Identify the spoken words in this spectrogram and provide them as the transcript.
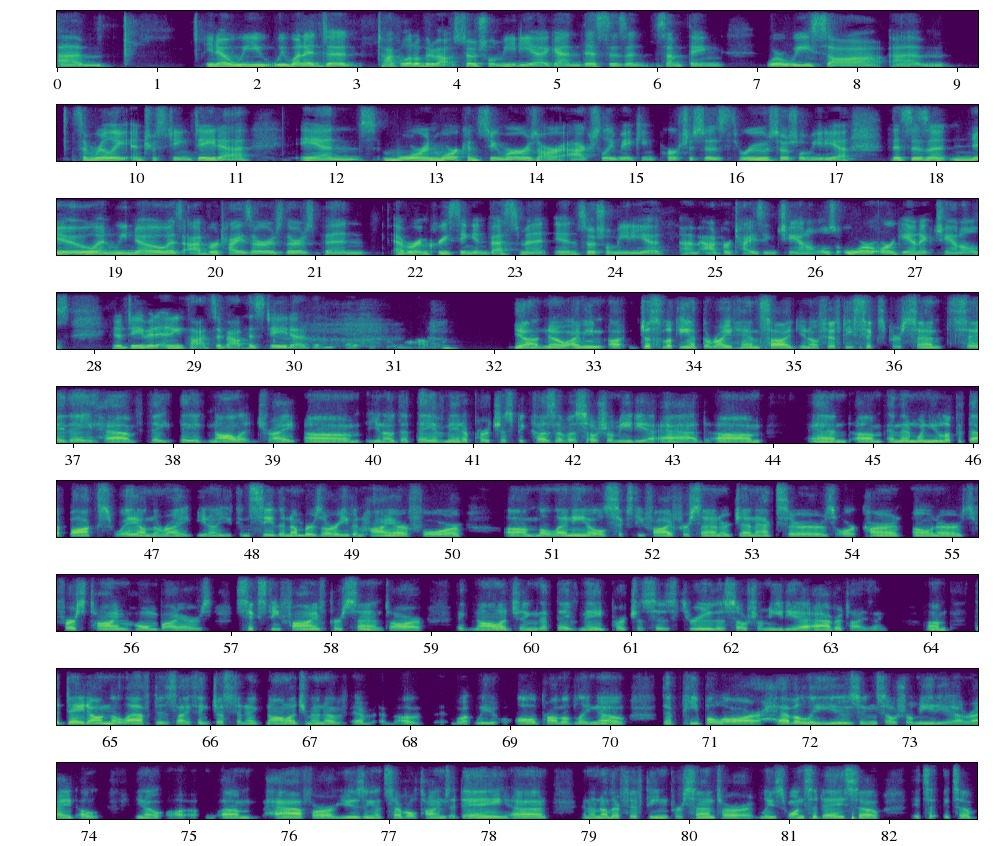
Um, you know, we we wanted to talk a little bit about social media. Again, this isn't something where we saw um, some really interesting data and more and more consumers are actually making purchases through social media. This isn't new, and we know as advertisers there's been ever increasing investment in social media um, advertising channels or organic channels. You know, David, any thoughts about this data that you'd like to point out? Yeah, no, I mean, uh, just looking at the right-hand side, you know, 56% say they have, they they acknowledge, right, um, you know, that they have made a purchase because of a social media ad. Um, and um, and then when you look at that box way on the right, you know, you can see the numbers are even higher for um, millennials, 65%, or Gen Xers, or current owners. First-time home buyers, 65% are acknowledging that they've made purchases through the social media advertising. Um, the data on the left is, I think, just an acknowledgement of, of, what we all probably know, that people are heavily using social media, right? Uh, you know, uh, um, half are using it several times a day, and, and another 15% are at least once a day. So it's a, it's a,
